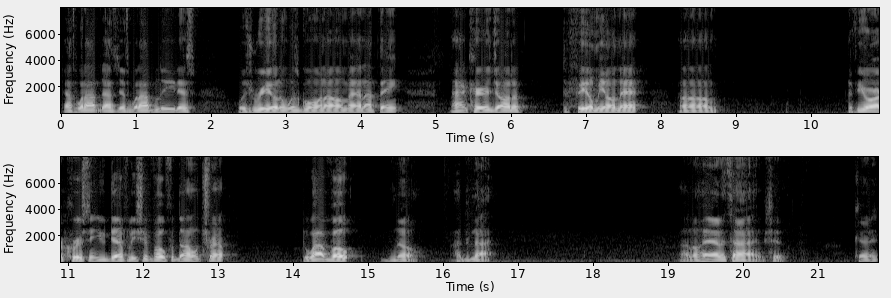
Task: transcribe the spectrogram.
That's what I. That's just what I believe. That's was real and what's going on, man. I think I encourage y'all to to feel me on that. Um, if you are a Christian, you definitely should vote for Donald Trump. Do I vote? No, I do not. I don't have the time to. Okay.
